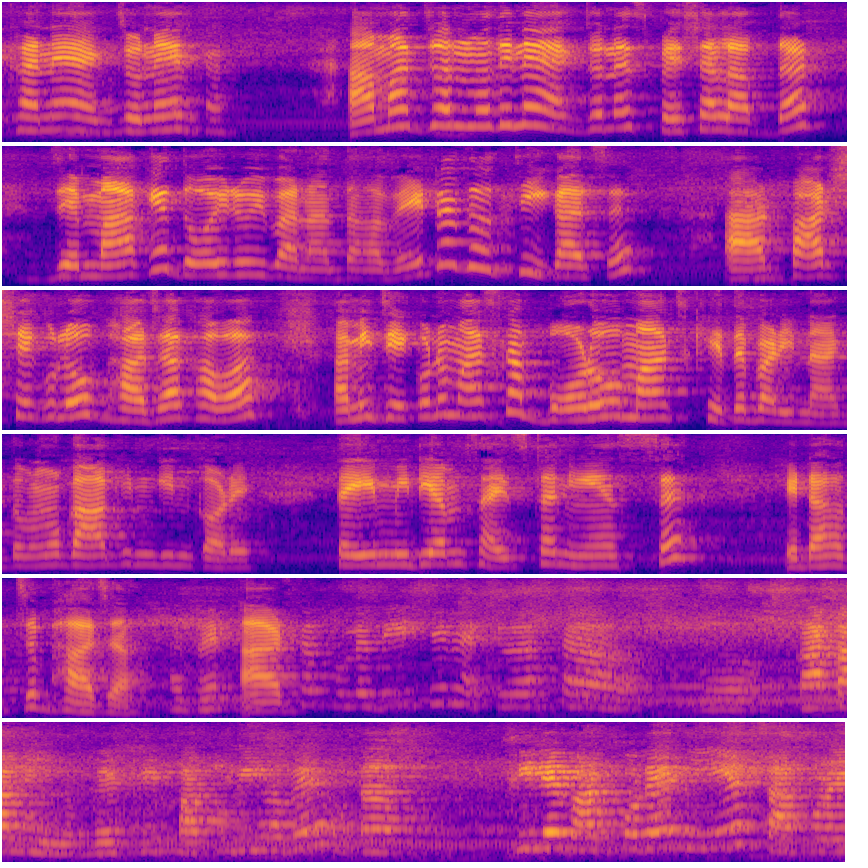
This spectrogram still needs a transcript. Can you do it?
এখানে একজনের আমার জন্মদিনে একজনের স্পেশাল আবদার যে মাকে দই রুই বানাতে হবে। এটা তো ঠিক আছে। আর পার্শেগুলো ভাজা খাওয়া। আমি যে কোনো মাছ না বড় মাছ খেতে পারি না একদম। আমার গা ঘিন ঘিন করে। তাই এই মিডিয়াম সাইজটা নিয়ে এসছে। এটা হচ্ছে ভাজা। আর তুলে দিয়েছি কাটা নেই। পাতুরি হবে ওটা ফিলে বার করে নিয়ে তারপরে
